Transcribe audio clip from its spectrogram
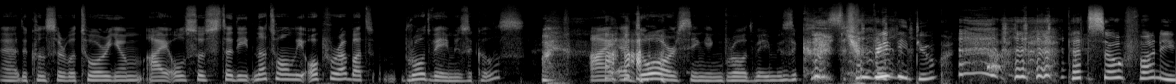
uh, the conservatorium. I also studied not only opera but Broadway musicals. I adore singing Broadway musicals. You really do. That's so funny.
